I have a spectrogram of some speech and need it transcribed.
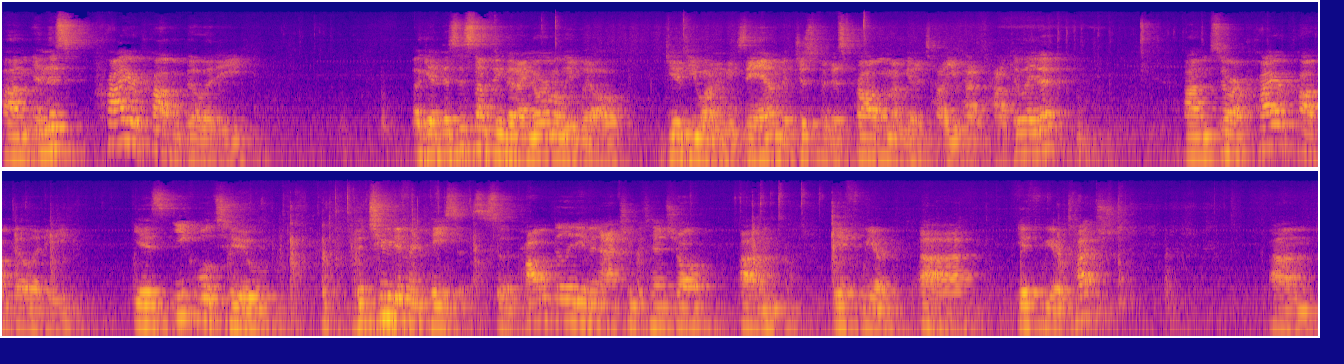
Um, and this prior probability, again, this is something that I normally will give you on an exam, but just for this problem, I'm going to tell you how to calculate it. Um, so our prior probability is equal to the two different cases. So the probability of an action potential um, if we are uh, if we are touched um,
